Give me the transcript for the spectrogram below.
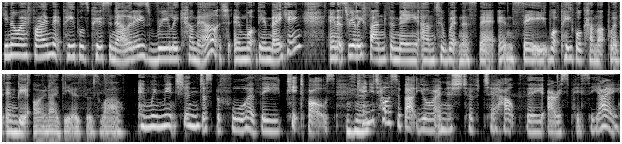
you know, I find that people's personalities really come out in what they're making. And it's really fun for me um, to witness that and see what people come up with in their own ideas as well. And we mentioned just before the pet bowls. Mm-hmm. Can you tell us about your initiative to help the RSPCA?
